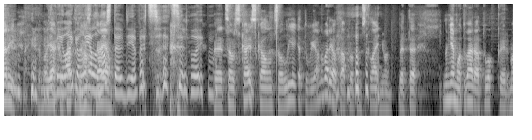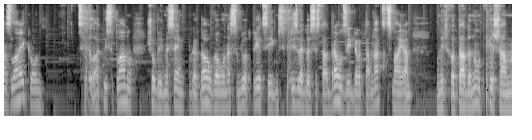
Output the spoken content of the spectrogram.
arī no Tā Jēkabas bija laikam liela gājām nostalģija pēc ceļojuma. Caur Skaiskalnu un caur Lietuvu. Jā, nu var jau tā, protams, klaņot. Bet, nu, ņemot vērā to, ka ir maz laika un cilvēki visu plāno, šobrīd mēs ejam gar Daugavu un esam ļoti priecīgi. Mums ir izveidojusies tā draudzība jau ar tām naktsmājām. Un ir kaut kāda nu, tiešām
